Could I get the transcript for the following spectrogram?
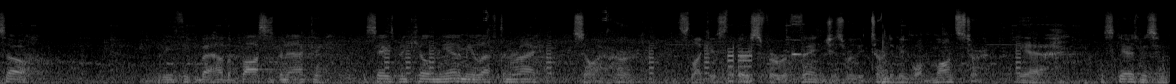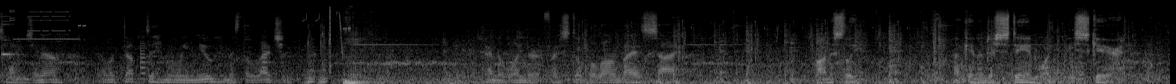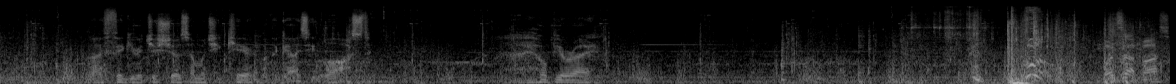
So, what do you think about how the boss has been acting? They say he's been killing the enemy left and right. So I heard. It's like his thirst for revenge has really turned him into a monster. Yeah, it scares me sometimes, you know? I looked up to him and we knew him as the legend. I kinda wonder if I still belong by his side. Honestly, I can understand why you'd be scared. But I figure it just shows how much he cared about the guys he lost. I hope you're right. What's up, boss?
